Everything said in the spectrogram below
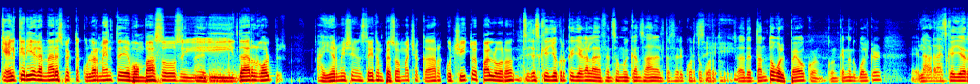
Que él quería ganar espectacularmente, bombazos y, y dar golpes. Ayer Michigan State empezó a machacar, cuchito de palo, ¿verdad? Sí, es que yo creo que llega la defensa muy cansada en el tercer y cuarto Sí. cuarto. O sea, de tanto golpeo con, con Kenneth Walker. eh, la verdad es que ayer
